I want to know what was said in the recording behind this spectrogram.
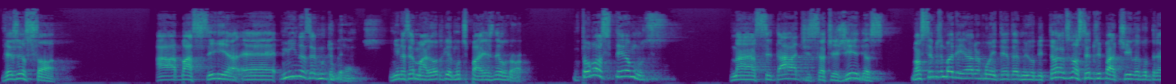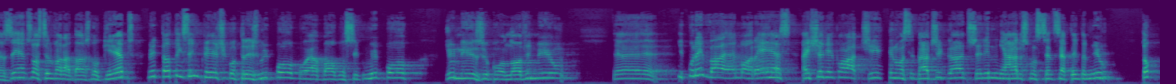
Veja só, a bacia, é... Minas é muito grande, Minas é maior do que muitos países da Europa. Então nós temos nas cidades atingidas, nós temos Mariana com 80 mil habitantes, nós temos Ipatinga com 300, nós temos Valadares com 500, então tem sem peixe com 3 mil e pouco, Goiabal com 5 mil e pouco, Dionísio com 9 mil, é, e por aí vai, aí Morés, aí cheguei com Latina, uma cidade gigante, cheguei em Linhares com 170 mil. Então,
